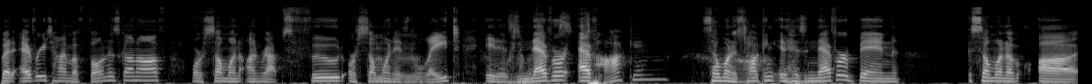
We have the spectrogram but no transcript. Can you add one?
But every time a phone has gone off, or someone unwraps food, or someone is Mhm. late, it has never ever talking. Someone is talking. It has never been someone of uh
